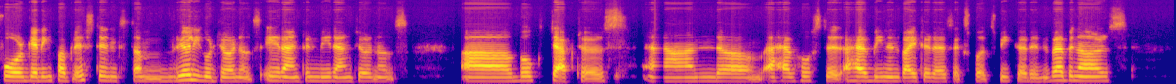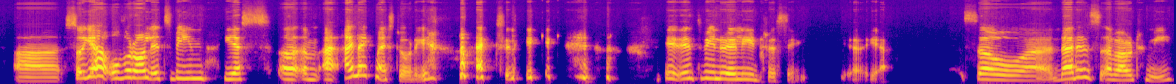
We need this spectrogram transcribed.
for getting published in some really good journals, A ranked and B ranked journals, uh, book chapters, and um, I have hosted, I have been invited as expert speaker in webinars, uh, so yeah, overall, it's been yes. Uh, um, I, I, like my story actually. it, has been really interesting. Yeah, yeah. So uh, that is about me.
